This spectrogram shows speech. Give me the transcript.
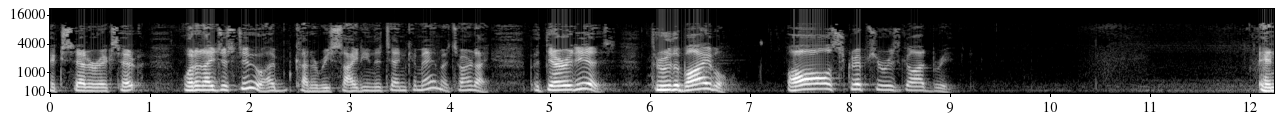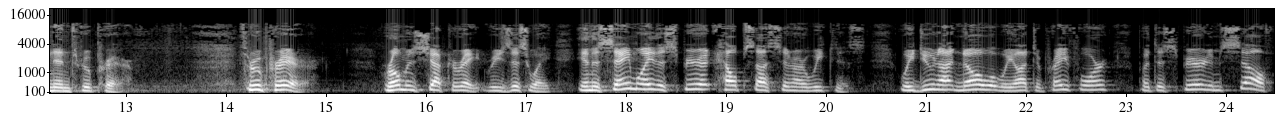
etc., etc. What did I just do? I'm kind of reciting the Ten Commandments, aren't I? But there it is. Through the Bible. All scripture is God breathed and then through prayer. Through prayer. Romans chapter 8 reads this way. In the same way the Spirit helps us in our weakness. We do not know what we ought to pray for, but the Spirit Himself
